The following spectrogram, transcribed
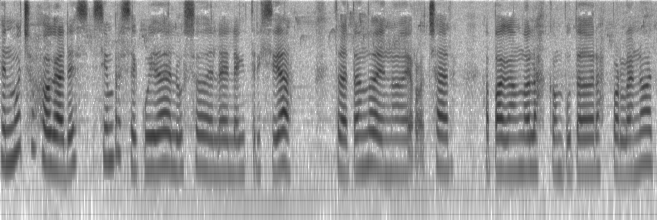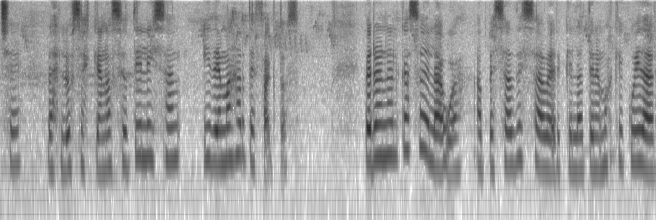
En muchos hogares siempre se cuida del uso de la electricidad, tratando de no derrochar, apagando las computadoras por la noche, las luces que no se utilizan y demás artefactos. Pero en el caso del agua, a pesar de saber que la tenemos que cuidar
